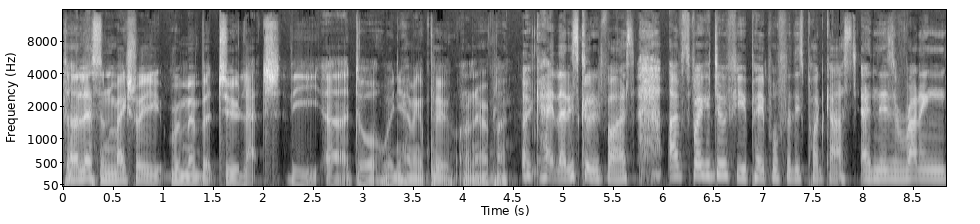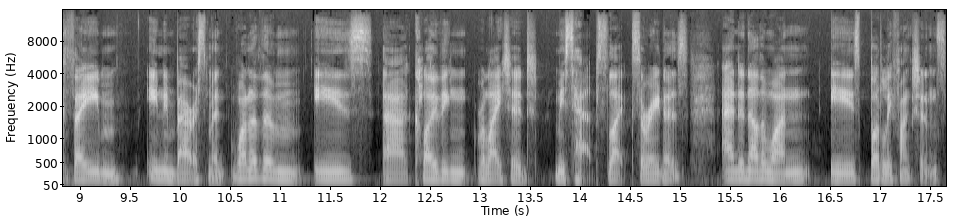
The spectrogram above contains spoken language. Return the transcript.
So, listen, make sure you remember to latch the uh, door when you're having a poo on an aeroplane. Okay, that is good advice. I've spoken to a few people for this podcast, and there's a running theme in embarrassment. One of them is uh, clothing related mishaps, like Serena's, and another one is bodily functions,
